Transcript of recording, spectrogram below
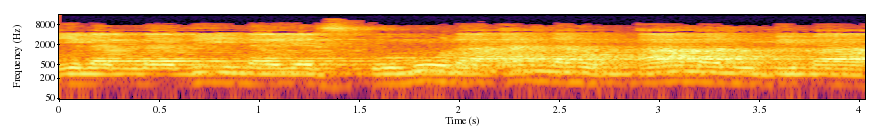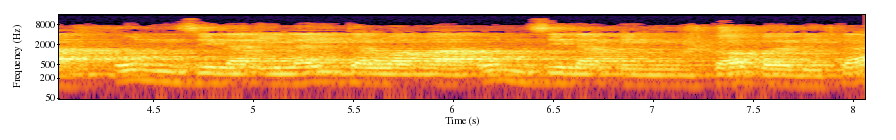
ilal ladzina yaz'umuna annahum amanu bima unzila ilaika wa ma unzila min qablika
